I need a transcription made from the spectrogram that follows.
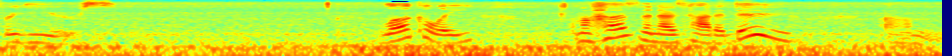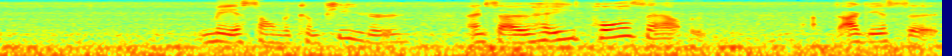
for years. Luckily, my husband knows how to do um, mess on the computer, and so he pulls out, I guess, the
